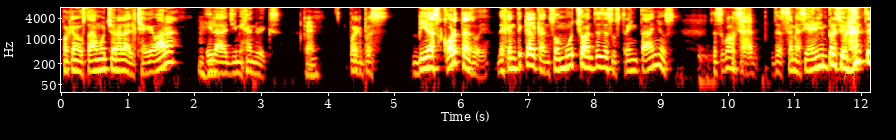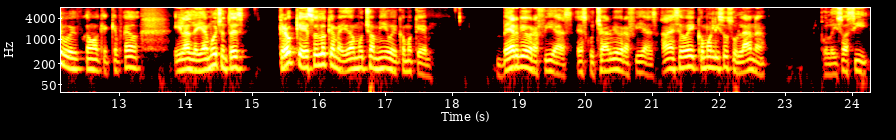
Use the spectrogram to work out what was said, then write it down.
porque me gustaba mucho, era la del Che Guevara y la de Jimi Hendrix. Okay. Porque pues vidas cortas, güey, de gente que alcanzó mucho antes de sus 30 años. Entonces, bueno, o se me hacía bien impresionante, güey, como que qué feo. Y las leía mucho, entonces creo que eso es lo que me ayuda mucho a mí, güey, como que ver biografías, escuchar biografías. Ah, ese güey, ¿cómo le hizo su lana? Pues lo hizo así.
